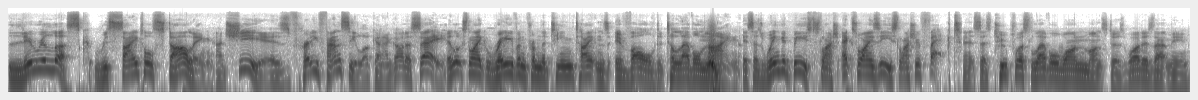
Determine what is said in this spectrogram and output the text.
Lyrilusc Recital Starling, and she is pretty fancy looking, I gotta say. It looks like Raven from the Teen Titans evolved to level 9. It says Winged Beast slash XYZ slash effect. And it says 2 plus level 1 monsters. What does that mean?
